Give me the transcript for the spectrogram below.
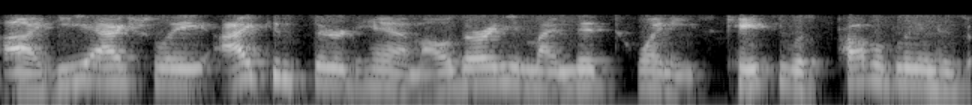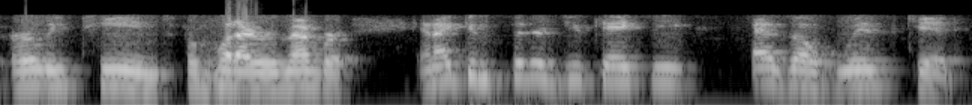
Uh, he actually, I considered him, I was already in my mid 20s. Casey was probably in his early teens from what I remember. And I considered you, Casey, as a whiz kid.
